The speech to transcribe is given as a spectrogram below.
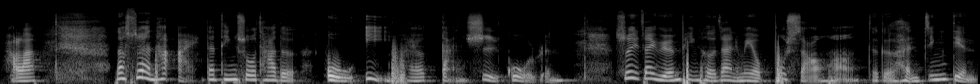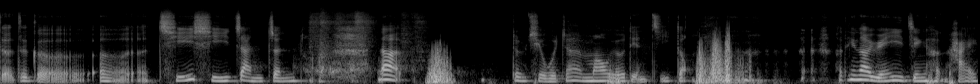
好啦，那虽然他矮，但听说他的武艺还有胆识过人，所以在元平河战里面有不少哈这个很经典的这个呃奇袭战争。那对不起，我家的猫有点激动，它听到袁义经很嗨。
